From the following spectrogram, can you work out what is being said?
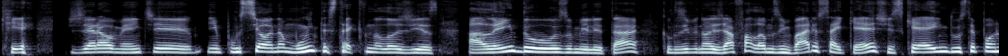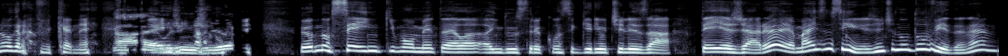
que geralmente impulsiona muitas tecnologias além do uso militar. Inclusive, nós já falamos em vários sidecasts que é a indústria pornográfica, né? Ah, é, hoje em dia. Eu não sei em que momento ela, a indústria conseguiria utilizar teias de aranha, mas assim, a gente não duvida, né?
